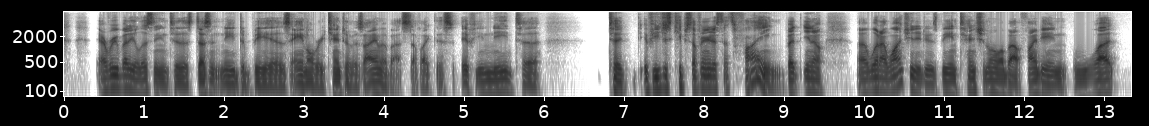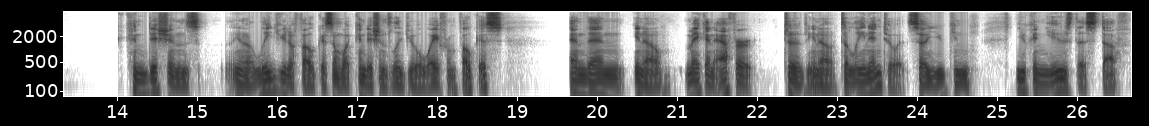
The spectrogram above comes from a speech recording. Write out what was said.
everybody listening to this doesn't need to be as anal retentive as I am about stuff like this. If you need to, to if you just keep stuff in your desk, that's fine. But you know, uh, what I want you to do is be intentional about finding what conditions you know lead you to focus and what conditions lead you away from focus. And then you know make an effort to you know to lean into it. So you can you can use this stuff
